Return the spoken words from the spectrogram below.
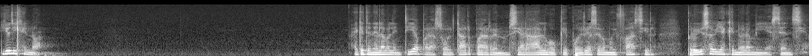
Y yo dije, no, Hay que tener la valentía para soltar, para renunciar a algo que podría ser muy fácil, pero yo sabía que no era mi esencia,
